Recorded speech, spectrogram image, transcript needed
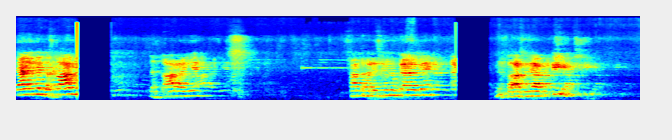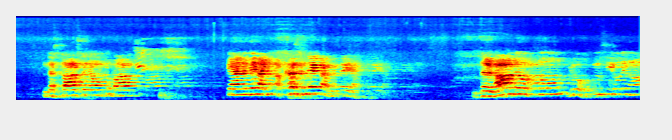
ਕਹਿੰਦੇ ਨੇ ਦਸਤਾਰ ਦਸਤਾਰ ਆਈਏ ਸੰਤ ਹਰੀ ਸਿੰਘ ਨੂੰ ਕਹਿ ਲਗੇ ਦਸਤਾਰ ਸਜਾ ਦਿੱਤੀ ਹੈ ਦਸਤਾਰ ਸਜਾਉਣ ਤੋਂ ਬਾਅਦ ਕਹਿਣ ਲੱਗੇ, ਅੱਜ ਅੱਖਰ ਸਿੱਧੇ ਕਰ ਦਿੱਤੇ ਆ। ਦਰਗਾਹ ਦੇ ਉੱਤੋਂ ਜੋ ਹੁਕਮ ਸੀ, ਉਹਦੇ ਨਾਲ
